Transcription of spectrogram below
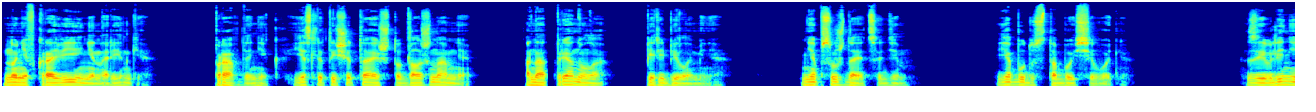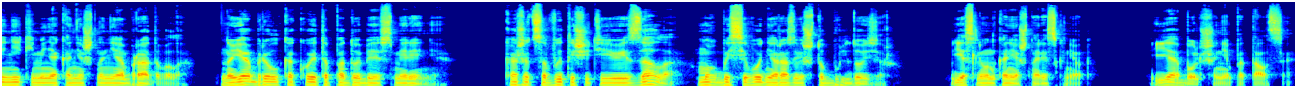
Но не в крови и не на ринге. Правда, Ник, если ты считаешь, что должна мне... Она отпрянула, перебила меня. Не обсуждается, Дим. Я буду с тобой сегодня. Заявление Ники меня, конечно, не обрадовало, но я обрел какое-то подобие смирения. Кажется, вытащить ее из зала мог бы сегодня разве что бульдозер. Если он, конечно, рискнет. Я больше не пытался.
